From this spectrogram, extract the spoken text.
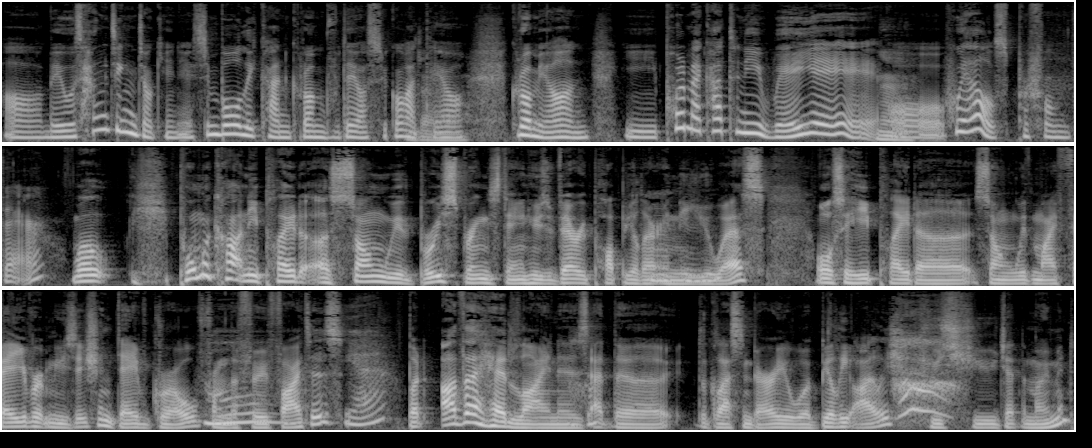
어, 매우 상징적인, 심볼릭한 그런 무대였을 것 맞아요. 같아요. 그러면 이 폴 맥카트니 외에 네. 어, who else performed there? Well, Paul McCartney played a song with Bruce Springsteen, who's very popular mm-hmm. in the mm-hmm. US. Also, he played a song with my favorite musician, Dave Grohl from oh, the Foo oh, Fighters. Yeah. But other headliners uh-huh. at the, the Glastonbury were Billie Eilish, who's huge at the moment,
